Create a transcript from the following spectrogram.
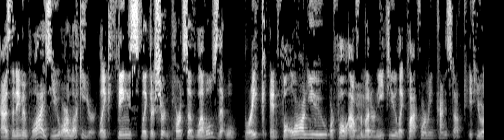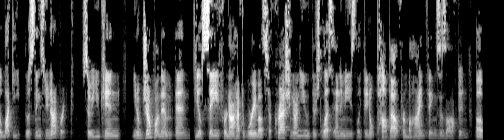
as the name implies, you are luckier. Like things, like there's certain parts of levels that will break and fall on you or fall out from underneath you, like platforming kind of stuff. If you are lucky, those things do not break. So you can, you know, jump on them and feel safe or not have to worry about stuff crashing on you. There's less enemies, like they don't pop out from behind things as often. Uh,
